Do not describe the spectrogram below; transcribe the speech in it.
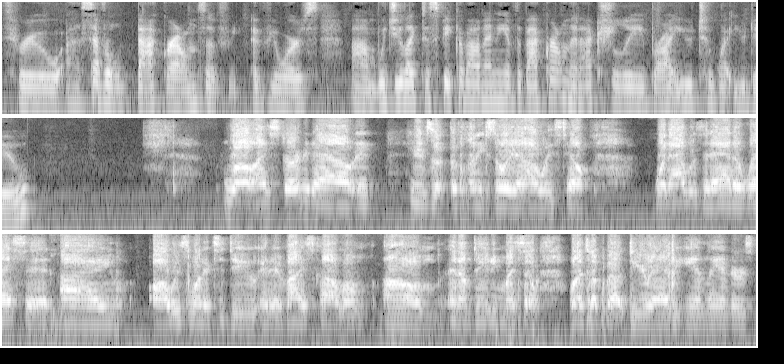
through uh, several backgrounds of of yours. Um, would you like to speak about any of the background that actually brought you to what you do? Well, I started out, and here's a, the funny story I always tell. When I was an adolescent, I always wanted to do an advice column, um, and I'm dating myself when I talk about Dear Abby and Landers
